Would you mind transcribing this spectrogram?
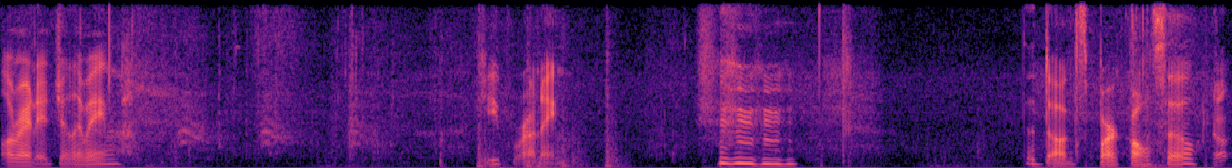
Alrighty, Jellybean. Keep running. the dogs bark also. Yep.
